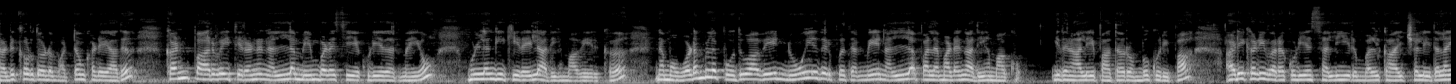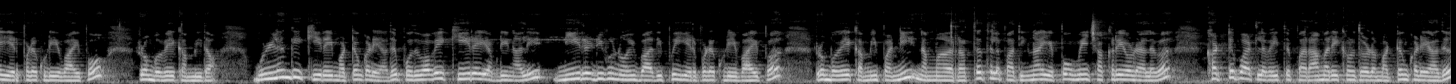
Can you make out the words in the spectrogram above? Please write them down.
தடுக்கிறதோட மட்டும் கிடையாது. கண் பார்வை திறனை நல்ல மேம்பட செய்யக்கூடிய தன்மையும் முள்ளங்கி கீரையில் அதிகமாகவே இருக்குது நம்ம உடம்புல பொதுவாகவே நோய் எதிர்ப்பு தன்மையை நல்ல பல மடங்கு அதிகமாக்கும். இதனாலேயே பார்த்தா ரொம்ப குறிப்பாக அடிக்கடி வரக்கூடிய சளி இருமல் காய்ச்சல் இதெல்லாம் ஏற்படக்கூடிய வாய்ப்பும் ரொம்பவே கம்மி தான் முள்ளங்கி கீரை மட்டும் கிடையாது. பொதுவாகவே கீரை அப்படின்னாலே நீரிழிவு நோய் பாதிப்பு ஏற்படக்கூடிய வாய்ப்பை ரொம்பவே கம்மி பண்ணி நம்ம ரத்தத்தில் பார்த்திங்கன்னா எப்போவுமே சர்க்கரையோட அளவை கட்டுப்பாட்டில் வைத்து பராமரிக்கிறதோட மட்டும் கிடையாது.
